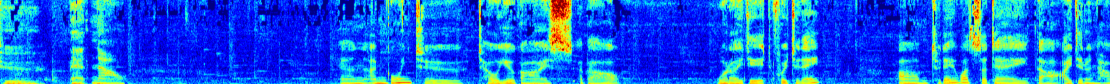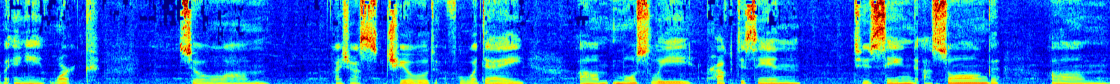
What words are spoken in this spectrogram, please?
to bed now. And I'm going to tell you guys about what I did for today. Um, today was the day that I didn't have any work. So um, I just chilled for a day, um, mostly practicing to sing a song um,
